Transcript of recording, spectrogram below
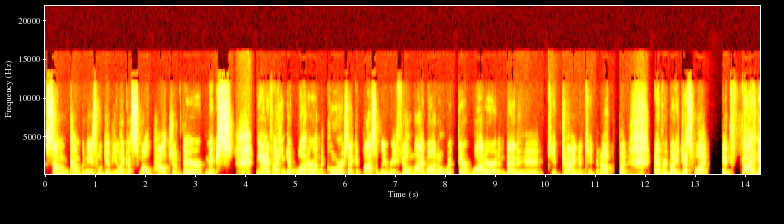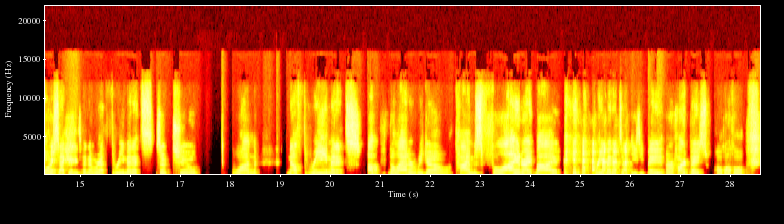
some companies will give you like a small pouch of their mix. Yeah. And if I can get water on the course, I could possibly refill my bottle with their water and then Mhm. keep trying to keep it up. But everybody, guess what? It's five more seconds, and then we're at three minutes. So two, one. Now three minutes up the ladder we go. Time's flying right by. Three minutes of easy pace or hard pace. Ho ho ho. Three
